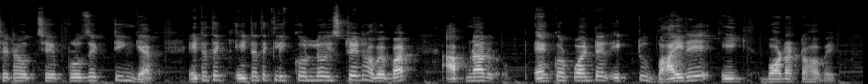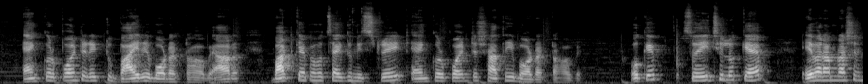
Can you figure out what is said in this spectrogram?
সেটা হচ্ছে প্রজেক্টিং গ্যাপ এটাতে এটাতে ক্লিক করলেও স্ট্রেট হবে বাট আপনার অ্যাঙ্কর পয়েন্টের একটু বাইরে এই বর্ডারটা হবে। অ্যাঙ্কর পয়েন্টের একটু বাইরে বর্ডারটা হবে। আর বাট ক্যাপে হচ্ছে একদম স্ট্রেট অ্যাঙ্কর পয়েন্টের সাথেই বর্ডারটা হবে। ওকে? সো এই ছিল ক্যাপ। এবার আমরা আসেন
